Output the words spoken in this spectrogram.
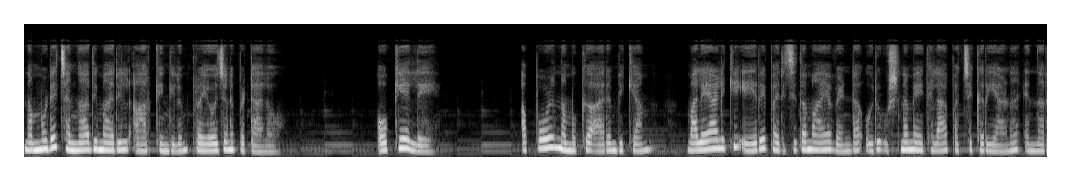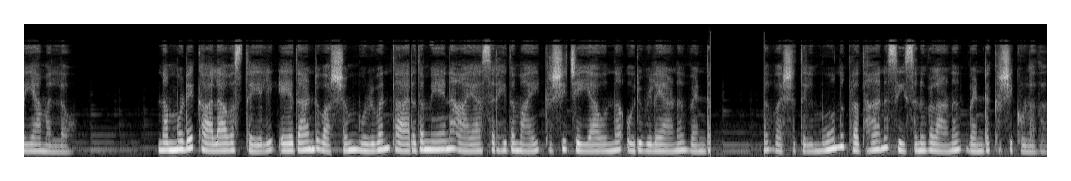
നമ്മുടെ ചങ്ങാതിമാരിൽ ആർക്കെങ്കിലും പ്രയോജനപ്പെട്ടാലോ? ഓക്കെ അല്ലേ? അപ്പോൾ നമുക്ക് ആരംഭിക്കാം. മലയാളിക്ക് ഏറെ പരിചിതമായ വേണ്ട ഒരു ഉഷ്ണമേഖലാ പച്ചക്കറിയാണ് എന്നറിയാമല്ലോ. നമ്മുടെ കാലാവസ്ഥയിൽ ഏതാണ്ട് വർഷം മുഴുവൻ താരതമ്യേന ആയാസരഹിതമായി കൃഷി ചെയ്യാവുന്ന ഒരു വിളയാണ് വെണ്ട വർഷത്തിൽ മൂന്ന് പ്രധാന സീസണുകളാണ് വെണ്ട കൃഷിക്കുള്ളത്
